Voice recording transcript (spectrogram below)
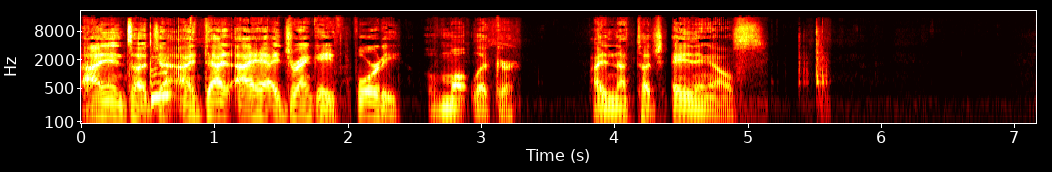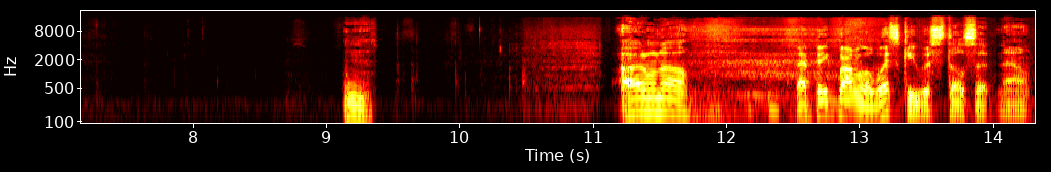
I didn't touch. I, I I I drank a forty of malt liquor. I did not touch anything else. Hmm. I don't know. That big bottle of whiskey was still sitting out.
